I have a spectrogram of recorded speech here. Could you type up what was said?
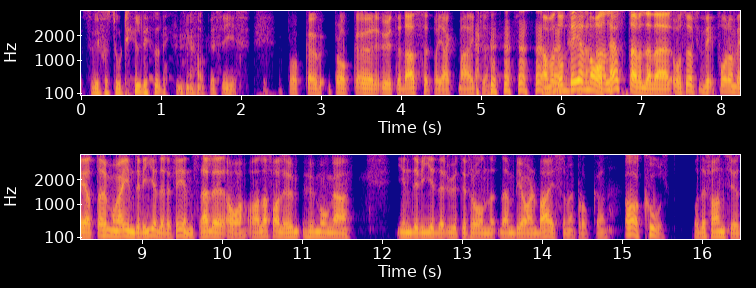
så vi får stor tilldelning. Ja, precis. Plocka, plocka ur utedasset på jaktmarken. Ja, men de DNA-testar väl det där och så får de veta hur många individer det finns. Eller ja, i alla fall hur, hur många individer utifrån den björnbajs som är plockad. Ja, coolt. Och det fanns ju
